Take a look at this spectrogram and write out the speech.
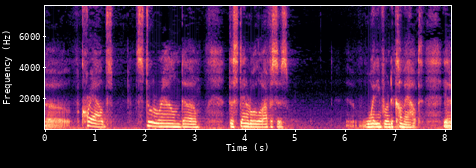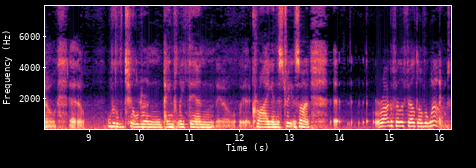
uh, crowds stood around uh, the Standard Oil offices waiting for him to come out. You know, uh, little children, painfully thin, you know, crying in the street and so on. Uh, Rockefeller felt overwhelmed.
